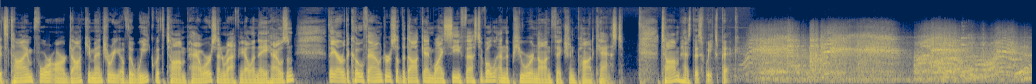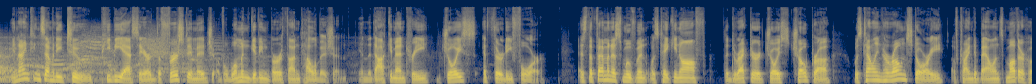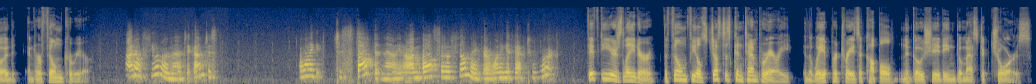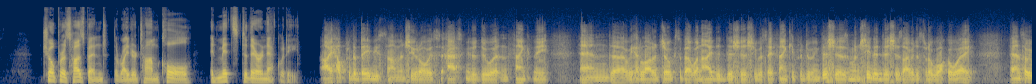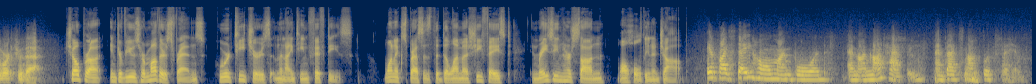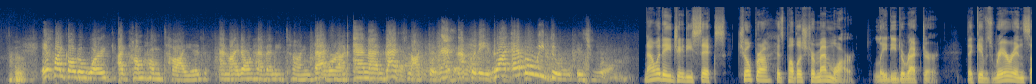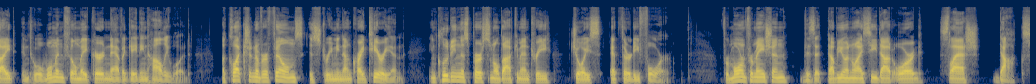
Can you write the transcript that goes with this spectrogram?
It's time for our documentary of the week with Thom Powers and Raphaela Neihausen. They are the co-founders of the Doc NYC Festival and the Pure Nonfiction Podcast. Thom has this week's pick. In 1972, PBS aired the first image of a woman giving birth on television in the documentary Joyce at 34. As the feminist movement was taking off, the director Joyce Chopra was telling her own story of trying to balance motherhood and her film career. I don't feel romantic. I'm just, I want to get, just stop it now. You know, I'm also a filmmaker. I want to get back to work. 50 years later, the film feels just as contemporary in the way it portrays a couple negotiating domestic chores. Chopra's husband, the writer Tom Cole, admits to their inequity. I helped with the baby some, and she would always ask me to do it and thank me. And uh, we had a lot of jokes about when I did dishes, she would say, thank you for doing dishes. And when she did dishes, I would just sort of walk away. And so we worked through that. Chopra interviews her mother's friends, who were teachers in the 1950s. One expresses the dilemma she faced in raising her son while holding a job. If I stay home, I'm bored and I'm not happy, and that's not good for him. If I go to work, I come home tired and I don't have any time That's for not and, and that's not good. That's not good either. Whatever we do is wrong. Now at age 86, Chopra has published her memoir, Lady Director, that gives rare insight into a woman filmmaker navigating Hollywood. A collection of her films is streaming on Criterion, including this personal documentary, Joyce at 34. For more information, visit wnyc.org slash docs.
